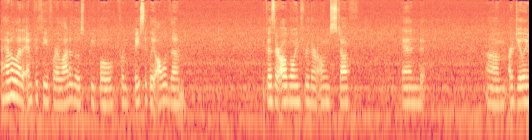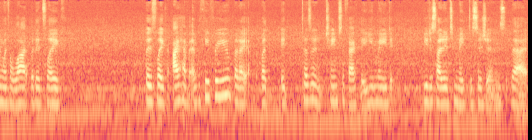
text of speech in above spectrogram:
I have a lot of empathy for a lot of those people, for basically all of them. Because they're all going through their own stuff and um, are dealing with a lot, but it's like but it's like I have empathy for you, but I but it doesn't change the fact that you made you decided to make decisions that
